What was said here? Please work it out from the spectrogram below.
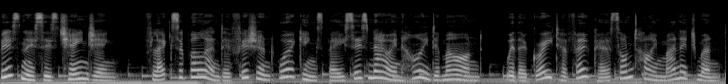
Business is changing. Flexible and efficient working space is now in high demand, with a greater focus on time management.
